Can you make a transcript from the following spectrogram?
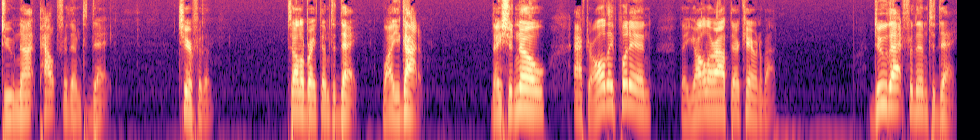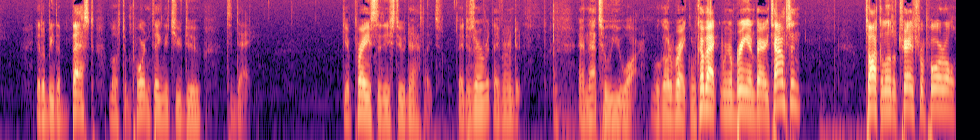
Do not pout for them today. Cheer for them. Celebrate them today while you got them. They should know, after all they've put in, that y'all are out there caring about. Do that for them today. It'll be the best, most important thing that you do today. Give praise to these student athletes. They deserve it. They've earned it. and that's who you are. We'll go to break. When we come back, we're going to bring in Barry Thompson, talk a little transfer portal,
